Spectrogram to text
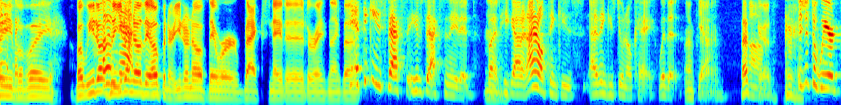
Anyway. boy. But you don't, Other so than you don't know the opener. You don't know if they were vaccinated or anything like that. Yeah, I think he's vac- He was vaccinated, but Mm. he got it. I don't think he's. I think he's doing okay with it. Okay. Yeah. That's Um, good. It's just a weird,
